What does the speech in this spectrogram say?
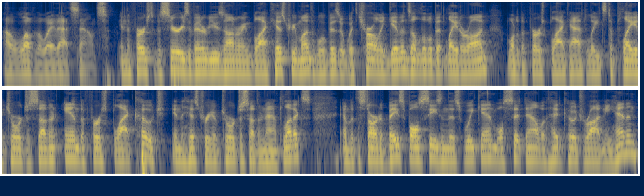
I love the way that sounds. In the first of a series of interviews honoring Black History Month, we'll visit with Charlie Gibbons a little bit later on, one of the first black athletes to play at Georgia Southern and the first black coach in the history of Georgia Southern athletics. And with the start of baseball season this weekend, we'll sit down with head coach Rodney Hennon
